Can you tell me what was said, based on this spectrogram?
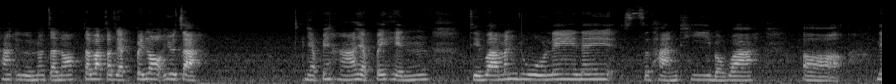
ทางอื่นเนาะจ้ะเนาะแต่ว่าก็อยากไปเลาะอยู่จ้ะอยากไปหาอยากไปเห็นที่ว่ามันอยู่ในในสถานที่แบบว่าเอ่อใน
